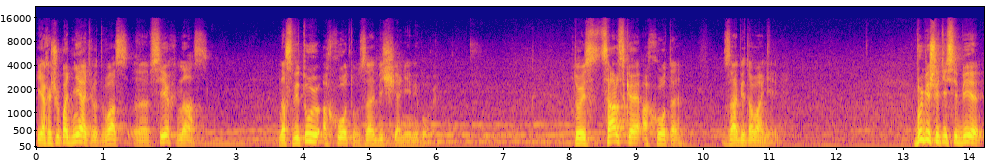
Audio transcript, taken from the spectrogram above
Я хочу поднять вот вас, э, всех нас, на святую охоту за обещаниями Бога. То есть царская охота за обетованиями. Выпишите себе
